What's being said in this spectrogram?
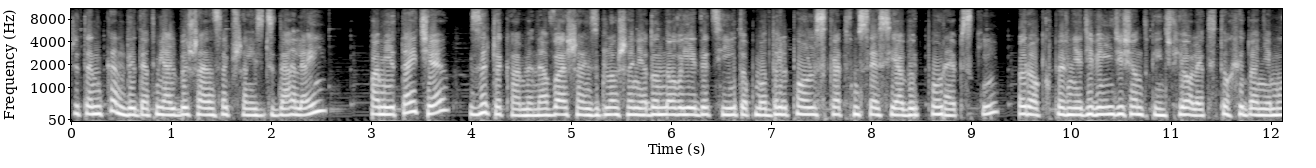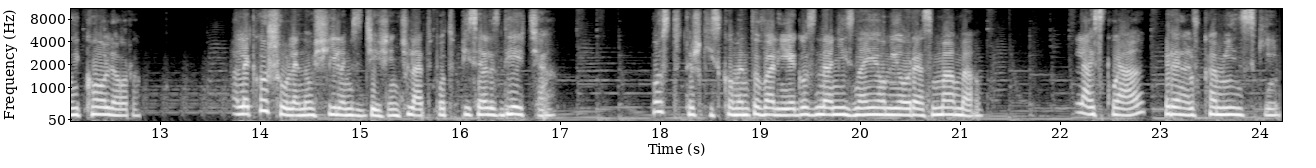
Czy ten kandydat miałby szansę przejść dalej? Pamiętajcie, zaczekamy na wasze zgłoszenia do nowej edycji Top Model Polska Twm Sesja by Porepski, rok pewnie 95 fiolet to chyba nie mój kolor. Ale koszulę nosiłem z 10 lat podpisał zdjęcia. Post Tyszki skomentowali jego znani znajomi oraz mama. Laskła, Ralf Kamiński.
